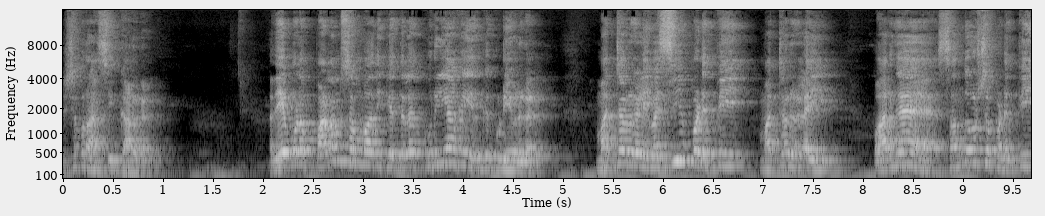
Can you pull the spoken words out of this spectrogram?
ரிஷபராசிக்காரர்கள். அதே போல பணம் சம்பாதிக்கிறதுல குறியாக இருக்கக்கூடியவர்கள். மற்றவர்களை வசியப்படுத்தி மற்றவர்களை பாருங்க சந்தோஷப்படுத்தி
